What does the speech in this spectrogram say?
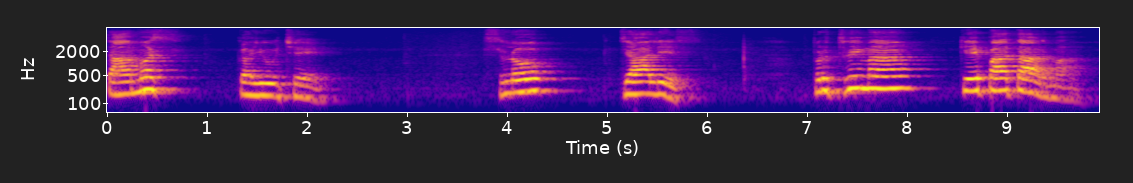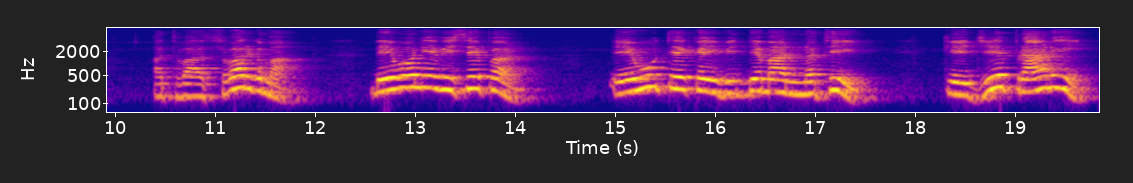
તામસ કહ્યું છે. શ્લોક ચાલીસ. પૃથ્વીમાં કે પાતાળમાં અથવા સ્વર્ગમાં દેવોને વિશે પણ એવું તે કંઈ વિદ્યમાન નથી કે જે પ્રાણી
